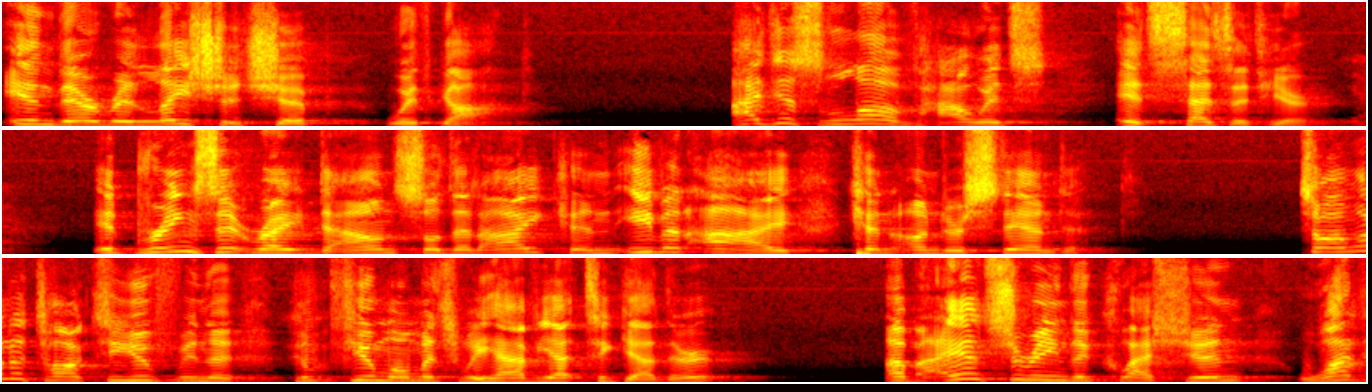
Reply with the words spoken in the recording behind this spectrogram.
in their relationship with God. I just love how it's, it says it here. It brings it right down so that I can, even I, can understand it. So I want to talk to you in the few moments we have yet together about answering the question what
